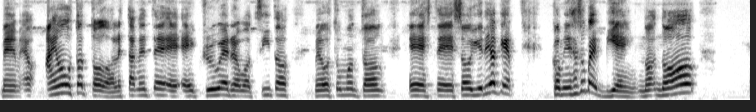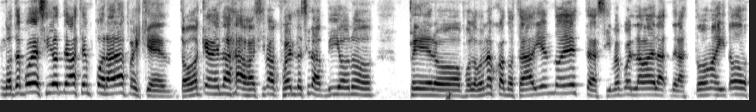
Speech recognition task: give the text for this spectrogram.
me- a mí me gustó todo, honestamente, el, el crew, el robotcito, me gustó un montón. Este, so, yo digo que comienza súper bien, no, no, no te puedo decir de las temporadas porque tengo que verlas a ver si me acuerdo si las vi o no, pero por lo menos cuando estaba viendo esta, sí me acordaba de, la- de las tomas y todo,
